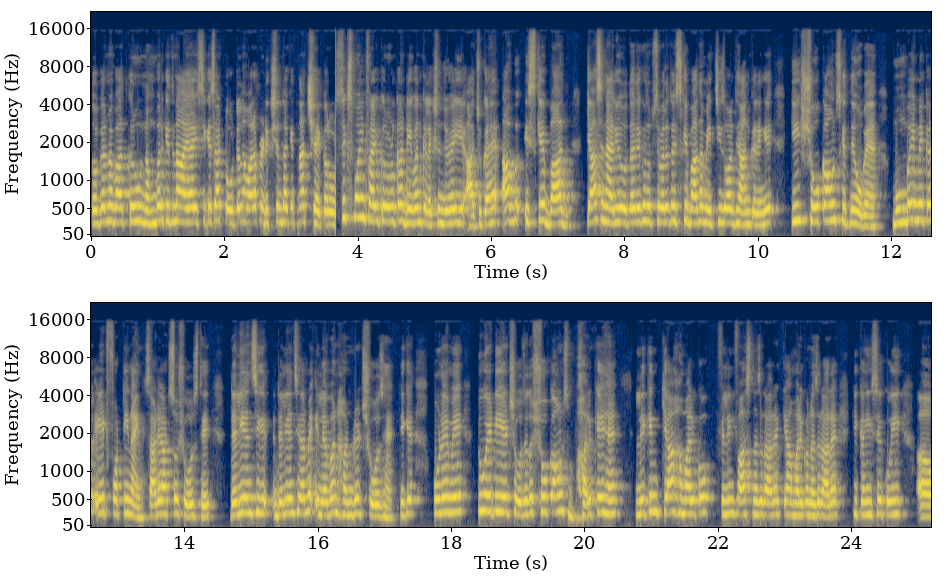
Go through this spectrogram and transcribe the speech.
तो अगर मैं बात करूँ नंबर कितना आया, इसी के साथ टोटल हमारा प्रोडिक्शन था कितना? छह करोड़। 6.5 करोड़ का डे वन कलेक्शन जो है, ये आ चुका है। अब इसके बाद क्या सिनेरियो होता है? देखो, सबसे पहले तो इसके बाद हम एक चीज़ और ध्यान करेंगे कि शो काउंट्स कितने हो गए हैं। मुंबई में कल एट फोर्टी नाइन साढ़े आठ सौ शोज़ थे। दिल्ली एनसी दिल्ली एनसीआर में इलेवन हंड्रेड शोज़ हैं, ठीक है? पुणे में टू एटी एट शोज़ है तो शो काउंट्स भर के हैं। लेकिन क्या हमारे को फीलिंग फास्ट नज़र आ रहा है? क्या हमारे को नज़र आ रहा है कि कहीं से कोई आ,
